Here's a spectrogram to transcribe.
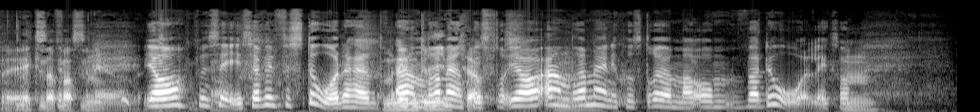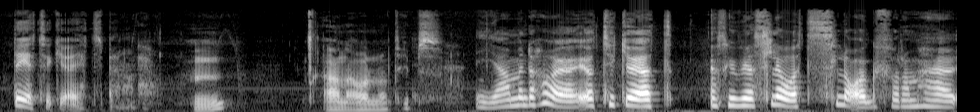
Det är extra fascinerande. ja, precis. Jag vill förstå det här. Det andra, människors, ja, andra mm. människors drömmar om vad då liksom. Mm. Det tycker jag är jättespännande. Mm. Anna, har du något tips? Ja, men det har jag. Jag tycker att jag skulle vilja slå ett slag för de här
